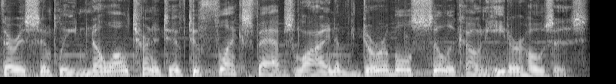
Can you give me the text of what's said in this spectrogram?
there is simply no alternative to FlexFab's line of durable silicone heater hoses.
